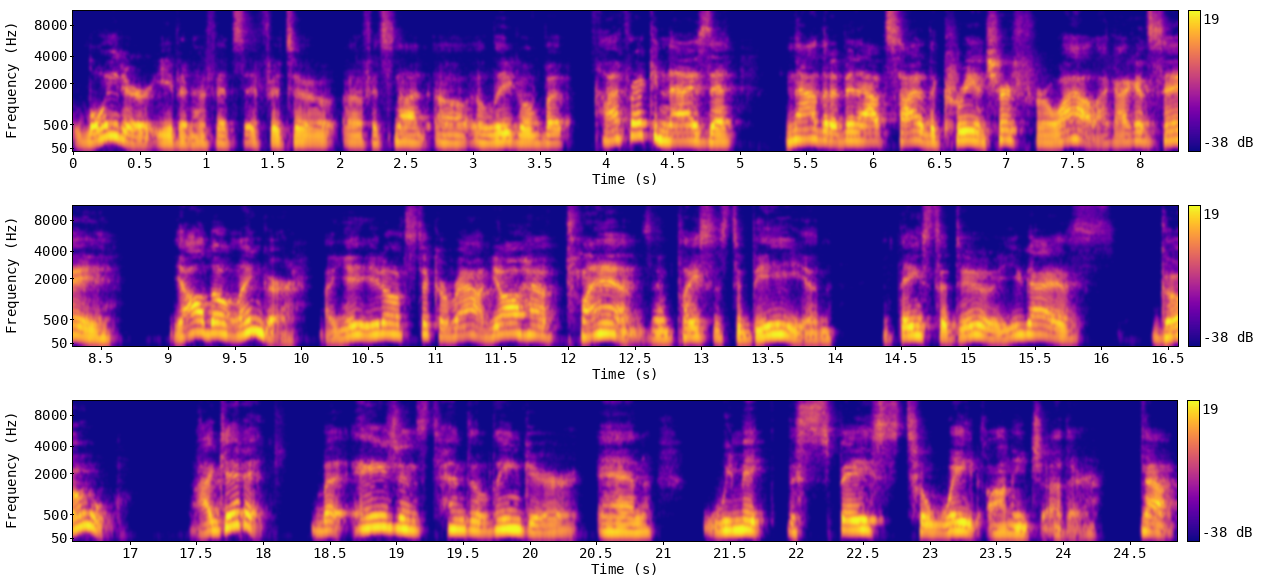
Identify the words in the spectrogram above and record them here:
loiter, even if it's if it's a if it's not uh, illegal. But I've recognized that now that I've been outside of the Korean church for a while, like I can say, y'all don't linger. Like you, you don't stick around. Y'all have plans and places to be and things to do. You guys go. I get it. But Asians tend to linger and we make the space to wait on each other. Now,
